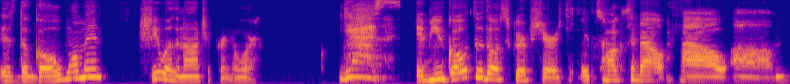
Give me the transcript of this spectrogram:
is the goal woman, she was an entrepreneur. Yes. If you go through those scriptures, it talks about how um,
